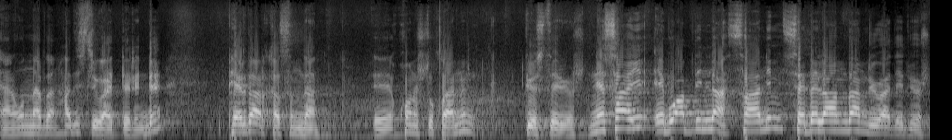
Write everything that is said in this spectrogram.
yani onlardan hadis rivayetlerinde perde arkasından e, konuştuklarının gösteriyor. Nesai, Ebu Abdillah, Salim Sebelan'dan rivayet ediyor.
